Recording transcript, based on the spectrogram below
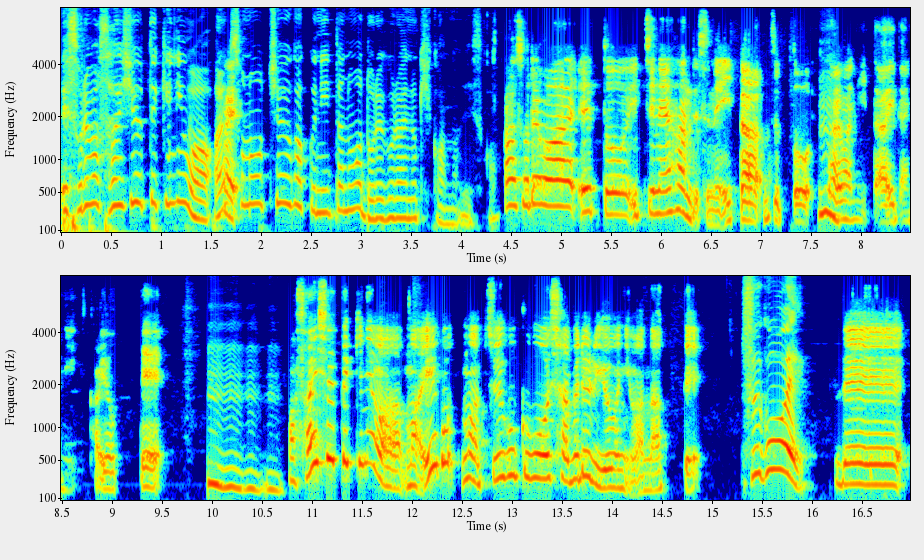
え、それは最終的には、あれ、はい。その中学にいたのはどれぐらいの期間なんですか？あ、それは、えっと、1年半ですね。いたずっとうん。台湾にいた間に通って。うんうんうんうん。ま、最終的には、ま、英語ま、中国語を喋れるようにはなって。すごい。で、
